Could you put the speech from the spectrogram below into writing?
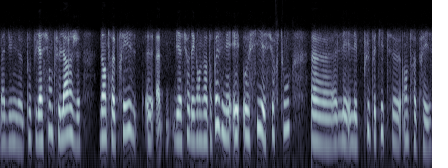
bah, d'une population plus large d'entreprises, euh, bien sûr des grandes entreprises, mais aussi et surtout les, plus petites entreprises.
